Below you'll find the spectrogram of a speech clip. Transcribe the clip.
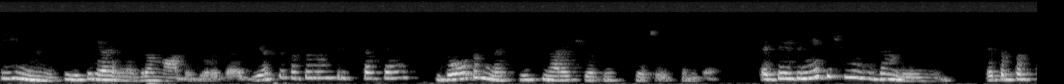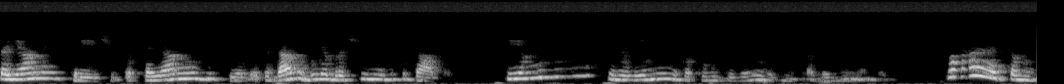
имени территориальной громады города Одессы, которую он представляет, должен вносить на расчетный счет СНД. Это ежемесячные уведомления, это постоянные встречи, постоянные беседы, это даже были обращения депутатов. Тем не менее, к сожалению, никакого движения в этом не было. Поэтому,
